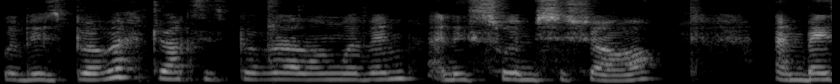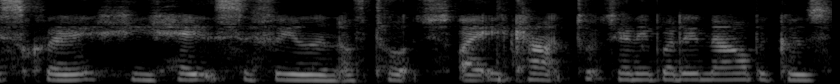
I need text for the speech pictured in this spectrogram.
with his brother, drags his brother along with him, and he swims to shore. And basically, he hates the feeling of touch. Like, he can't touch anybody now because,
